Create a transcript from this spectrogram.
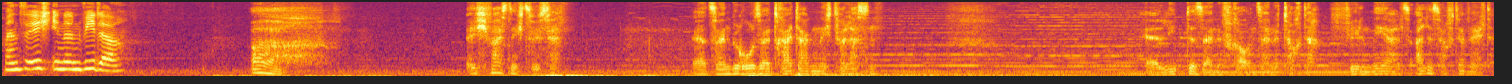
Wann sehe ich ihn denn wieder? Ich weiß nicht, Süße. Er hat sein Büro seit drei Tagen nicht verlassen. Er liebte seine Frau und seine Tochter. Viel mehr als alles auf der Welt.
